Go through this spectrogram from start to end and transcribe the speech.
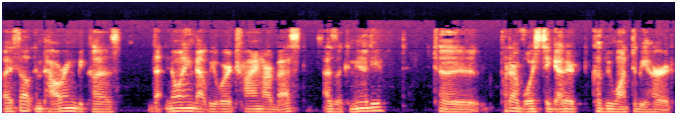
I felt empowering because that knowing that we were trying our best as a community to put our voice together because we want to be heard,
